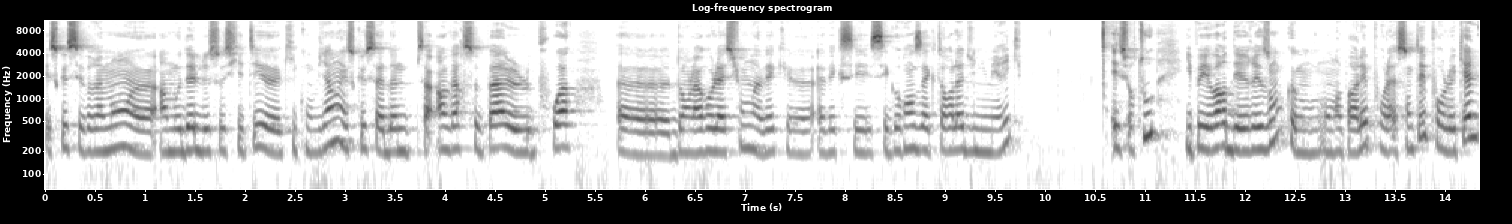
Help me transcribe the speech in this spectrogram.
est-ce que c'est vraiment euh, un modèle de société euh, qui convient Est-ce que ça ne ça inverse pas le poids euh, dans la relation avec, avec ces, grands acteurs-là du numérique? Et surtout, il peut y avoir des raisons, comme on en parlait pour la santé, pour lesquelles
